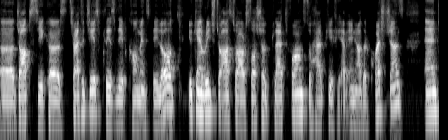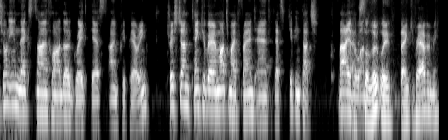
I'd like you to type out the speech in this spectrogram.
uh, job seekers strategies, please leave comments below. You can reach to us to our social platforms to help you if you have any other questions. And tune in next time for another great guest I'm preparing. Trishan, thank you very much, my friend, and let's keep in touch. Bye, everyone. Absolutely. Thank you for having me.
